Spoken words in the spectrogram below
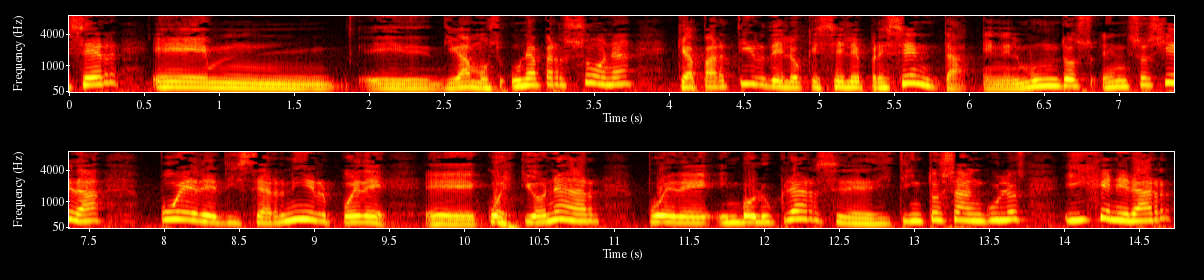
ser, em, eh, digamos, una persona que a partir de lo que se le presenta en el mundo, en sociedad, puede discernir, puede eh, cuestionar, puede involucrarse de distintos ángulos y generar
